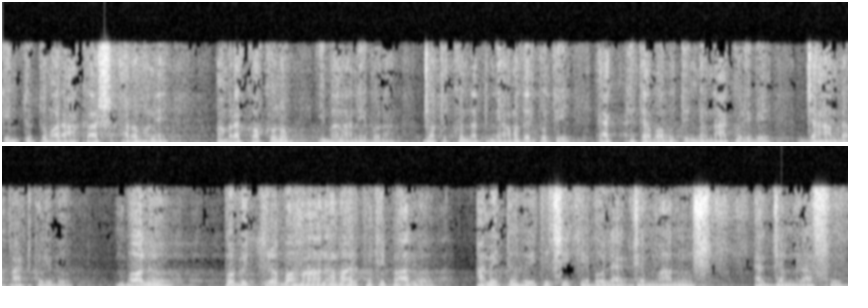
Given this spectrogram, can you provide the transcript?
কিন্তু তোমার আকাশ আরোহণে আমরা কখনো ইমান আনিব না যতক্ষণ না তুমি আমাদের প্রতি এক কিতাব অবতীর্ণ না করিবে যাহা আমরা পাঠ করিব বল পবিত্র মহান আমার প্রতিপালক আমি তো হইতেছি কেবল একজন মানুষ একজন রাসুল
